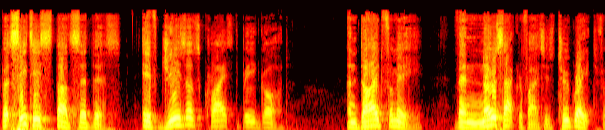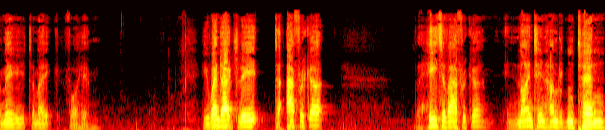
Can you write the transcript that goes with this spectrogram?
But C.T. Studd said this If Jesus Christ be God and died for me, then no sacrifice is too great for me to make for him. He went actually to Africa, the heat of Africa, in 1910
